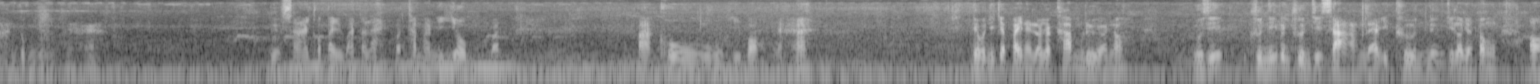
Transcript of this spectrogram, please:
านตรงนี้นะฮะเลี้ยวซ้ายก็ไปวัดอะไร วัดธรรมนิยม วัดป่าคูที่บอกนะฮะ เดี๋ยววันนี้จะไปไหน เราจะข้ามเรือเนาะ ดูสิ คืนนี้เป็นคืนที่ 3 แล้วอีกคืนหนึ่งที่เราจะต้องออ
